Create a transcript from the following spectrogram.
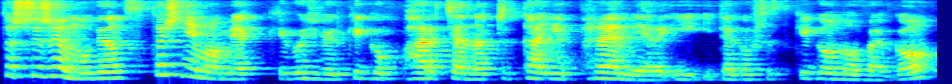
to szczerze mówiąc, też nie mam jakiegoś wielkiego parcia na czytanie premier i, i tego wszystkiego nowego.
